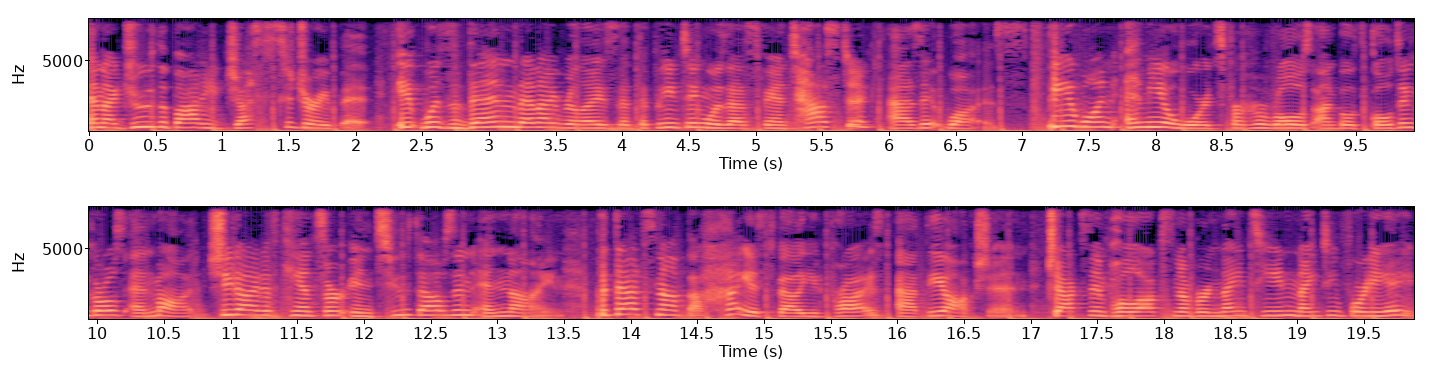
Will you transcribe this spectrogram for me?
and I drew the body just to drape it. It was then that I realized that the painting was as fantastic as it was. Bea won Emmy Awards for her roles on both Golden Girls and Maude. She died of cancer in 2009. But that's not the highest valued prize at the auction. Jackson Pollock's number 19, 1948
